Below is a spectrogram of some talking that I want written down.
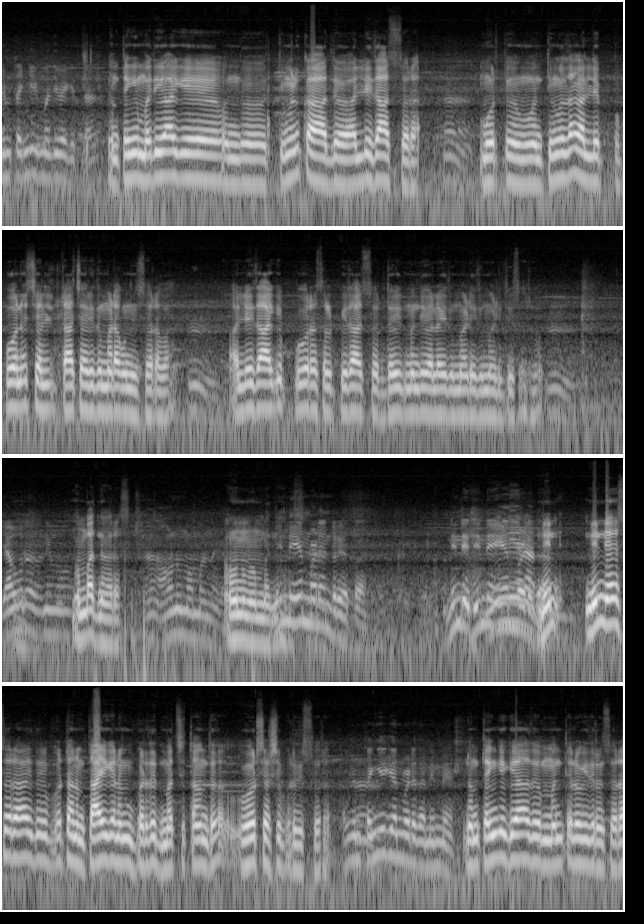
ನಿಮ್ಮ ತಂಗಿಗೆ ಮದುವೆ ಆಗಿತ್ತ? ನಮ್ಮ ತಂಗಿ ಮದುವೆ ಆಗಿ ಒಂದು ತಿಂಗ್ಳಕ್ಕೆ ಅದು ಅಲ್ಲಿ ಇದಾಗ ಸರ. ಮೂರು ತಿಂಗ್ ಒಂದು ತಿಂಗಳದಾಗ ಅಲ್ಲಿ ಫೋನ್ ಹಚ್ಚಿ ಅಲ್ಲಿ ಟಾರ್ಚರ್ ಇದು ಮಾಡಕ್ಕೆ ಬಂದಿದ್ದು ಸರ್ ಅವ. ಅಲ್ಲಿದಾಗಿ ಅಲ್ಲಿ ಇದಾಗಿ ಪೂರ ಸ್ವಲ್ಪ ಇದಾದ ಸರ್ ದೈದ ಮಂದಿಗೆಲ್ಲ ಇದು ಮಾಡಿ ಇದು ಮಾಡಿದ್ವಿ ಸರ್ ನಾವು. ಯಾವ ಊರವ್ರು ನೀವು? ಮೊಹಮ್ಮದ್ ನಗರ ಸರ್. ಹಾಂ ಅವನು ಮೊಮ್ಮನ ಅವನು ಮೊಹಮ್ಮದ್ ನಗರ ನಿನ್ನೆ ಏನು ಮಾಡ್ಯಾನ್ರಿ ಆತ? ನಿನ್ನೆ ನಿನ್ನೆ ಏನು ಮಾಡಿದ ನಿನ್ ನಿನ್ನೆ ಸರ ಇದು ಬಟ್ ನಮ್ಮ ತಾಯಿಗೆ ನಮ್ಗೆ ಬರ್ದಿದ್ದು ಮತ್ತೆ ತಂದು ಓಡ್ಸಾಡ್ಸಿ ಬರ್ದಿದ್ದು ಸರ್. ನಿಮ್ಮ ತಂಗಿಗೆ ಏನು ಮಾಡಿದ ನಿನ್ನೆ? ನಮ್ಮ ತಂಗಿಗೆ ಅದು ಮಂತೆಲ್ಲಿ ಹೋಗಿದ್ರು ಸರ.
